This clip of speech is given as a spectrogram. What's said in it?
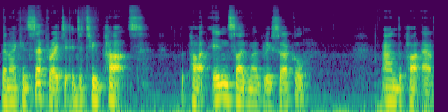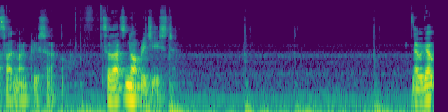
then I can separate it into two parts. The part inside my blue circle and the part outside my blue circle. So that's not reduced. There we go.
